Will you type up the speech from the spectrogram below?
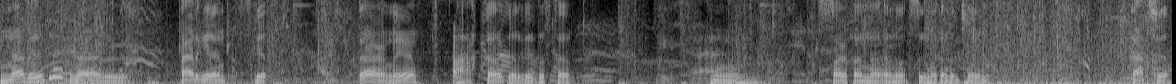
My business? Nah, Try it again. Skip. Darn, man. Ah, got it, gotta get this time. Hmm. Sorry if I'm not, I don't seem like I'm a gym. Gotcha.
